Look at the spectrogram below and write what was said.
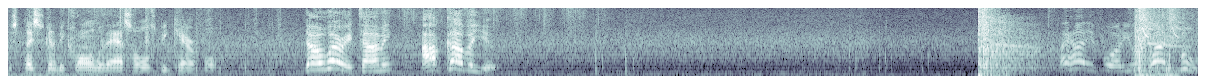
This place is gonna be crawling with assholes. Be careful. Don't worry, Tommy. I'll cover you. I had it for you. One, two.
